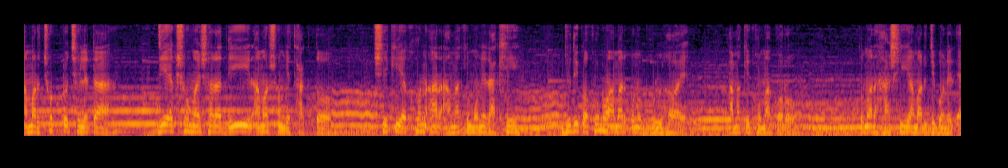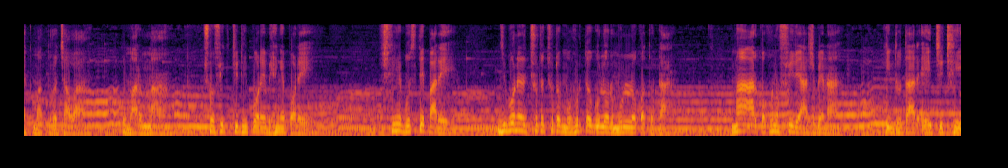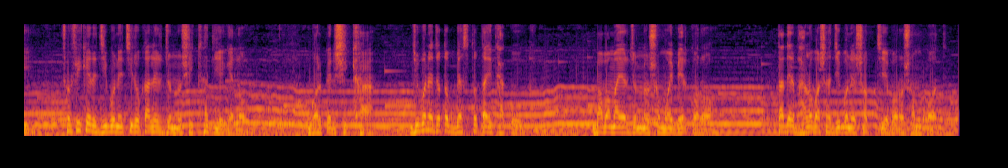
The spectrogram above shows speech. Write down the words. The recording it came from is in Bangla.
আমার ছোট্ট ছেলেটা যে এক সময় সারা দিন আমার সঙ্গে থাকত, সে কি এখন আর আমাকে মনে রাখে? যদি কখনো আমার কোনো ভুল হয়, আমাকে ক্ষমা করো। তোমার হাসি আমার জীবনের একমাত্র চাওয়া, তোমার মা। শফিক চিঠি পড়ে, ভেঙে পড়ে। সে বুঝতে পারে জীবনের ছোট ছোট মুহূর্তগুলোর মূল্য কতটা? মা আর কখনো ফিরে আসবে না, কিন্তু তার এই চিঠি শফিকের জীবনে চিরকালের জন্য শিক্ষা দিয়ে গেল। গল্পের শিক্ষা, জীবনে যত ব্যস্ততাই থাকুক, বাবা মায়ের জন্য সময় বের করো। তাদের ভালোবাসা জীবনের সবচেয়ে বড় সম্পদ।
